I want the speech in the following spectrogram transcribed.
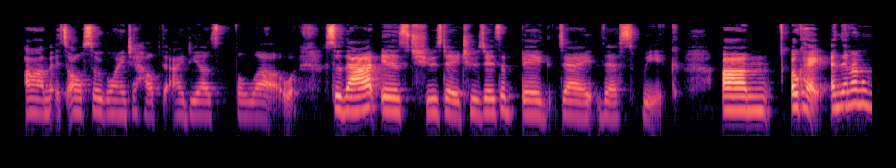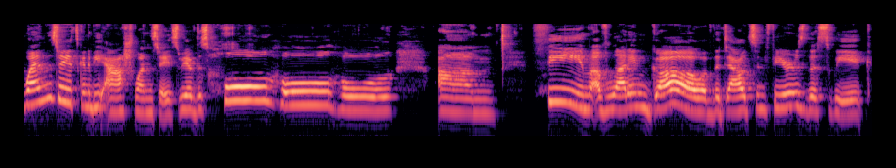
Um, it's also going to help the ideas flow. So that is Tuesday. Tuesday is a big day this week. Um, okay, and then on Wednesday, it's going to be Ash Wednesday. So we have this whole, whole, whole um, theme of letting go of the doubts and fears this week.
